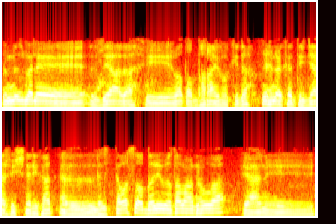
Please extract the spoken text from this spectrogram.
بالنسبة للزيادة في وضع الضرائب وكده نحن كتجار في الشركات التوسع الضريبي طبعا هو يعني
